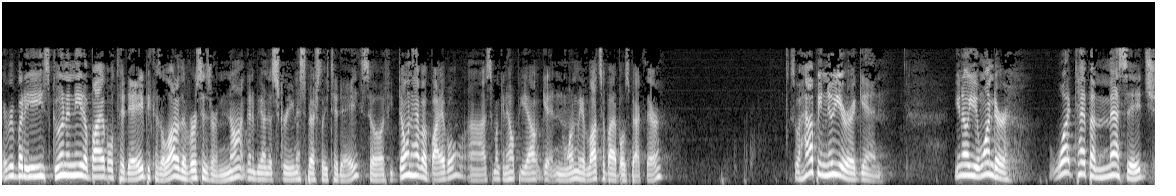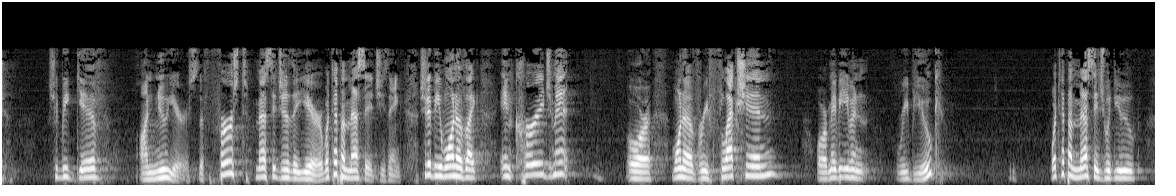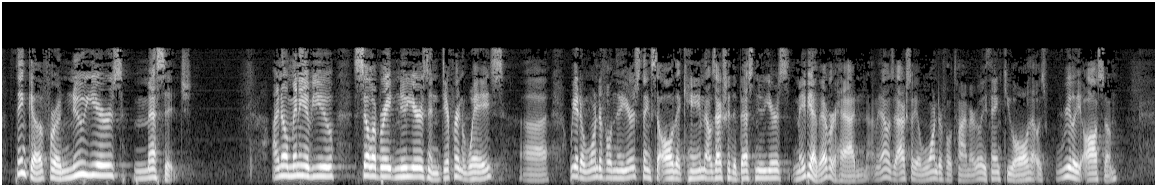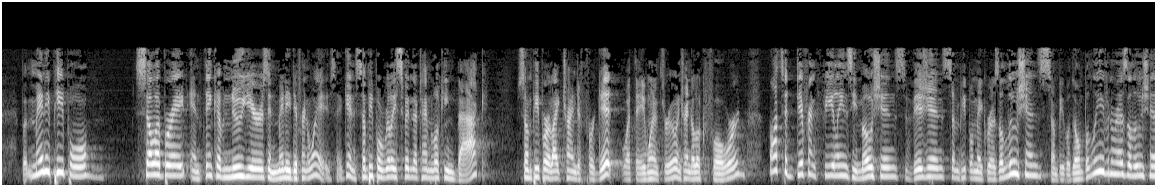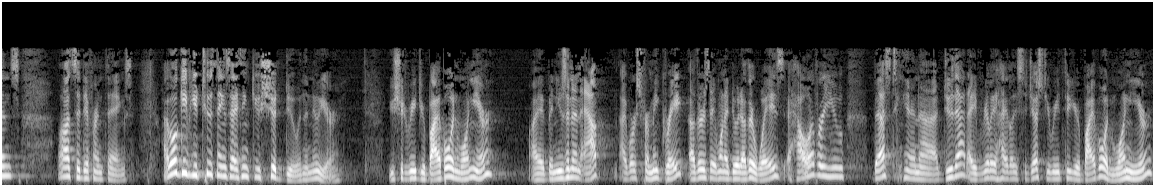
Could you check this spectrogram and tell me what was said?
Everybody's going to need a Bible today because a lot of the verses are not going to be on the screen, especially today. So if you don't have a Bible, uh, someone can help you out getting one. We have lots of Bibles back there. So Happy New Year again. You know, you wonder, what type of message should we give on New Year's? The first message of the year. What type of message you think? Should it be one of like encouragement or one of reflection or maybe even rebuke? What type of message would you think of for a New Year's message? I know many of you celebrate New Year's in different ways. Uh, we had a wonderful New Year's thanks to all that came. That was actually the best New Year's maybe I've ever had. I mean, that was actually a wonderful time. I really thank you all. That was really awesome. But many people celebrate and think of New Year's in many different ways. Again, some people really spend their time looking back some people are like trying to forget what they went through and trying to look forward. Lots of different feelings, emotions, visions. Some people make resolutions. Some people don't believe in resolutions. Lots of different things. I will give you two things that I think you should do in the new year. You should read your Bible in one year. I have been using an app. It works for me great. Others, they want to do it other ways. However you best can uh, do that, I really highly suggest you read through your Bible in one year.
